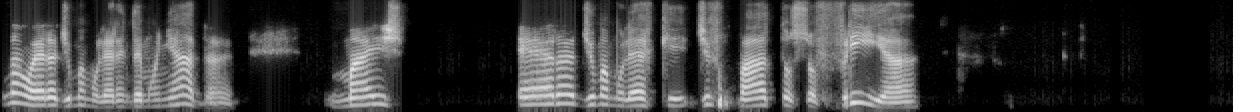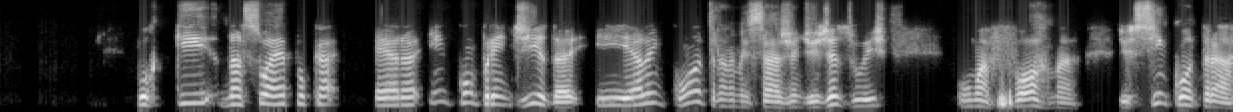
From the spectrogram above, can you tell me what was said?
não era de uma mulher endemoniada, mas era de uma mulher que de fato sofria porque na sua época era incompreendida e ela encontra na mensagem de Jesus uma forma de se encontrar,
